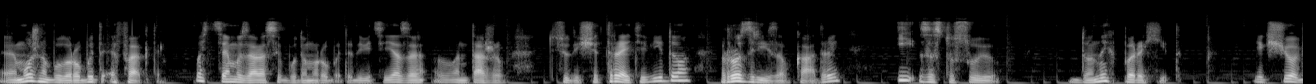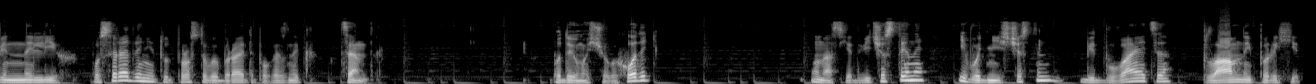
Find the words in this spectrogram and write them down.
можна було робити ефекти. Ось це ми зараз і будемо робити. Дивіться, я завантажив сюди ще третє відео, розрізав кадри і застосую до них перехід. Якщо він не ліг посередині, тут просто вибираєте показник центр. Подивимося, що виходить. У нас є дві частини, і в одній з частин відбувається плавний перехід.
